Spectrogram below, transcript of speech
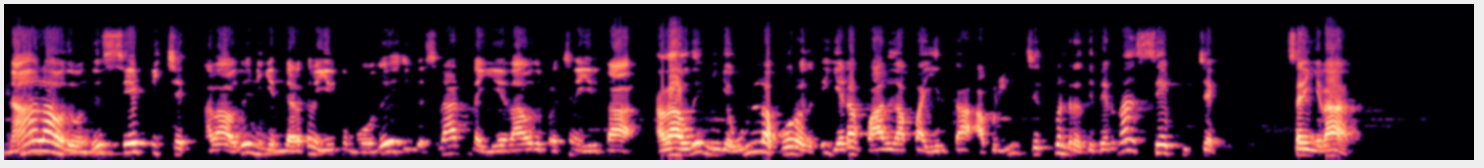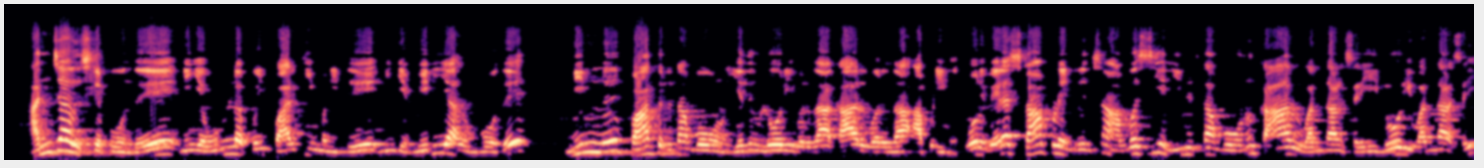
நாலாவது வந்து சேஃப்டி செக் அதாவது நீங்க இந்த இடத்துல இருக்கும்போது இந்த ஸ்லாட்ல ஏதாவது பிரச்சனை இருக்கா? அதாவது நீங்க உள்ள போறதுக்கு இடம் பாதுகாப்பா இருக்கா? அப்படின்னு செக் பண்றதுக்கு பேர் தான் சேஃப்டி செக் சரிங்களா? அஞ்சாவது ஸ்டெப் வந்து நீங்க உள்ள போய் பார்க்கிங் பண்ணிட்டு நீங்க வெளியாகும் போது நின்று பார்த்துட்டு தான் போகணும். எது லோரி வருதா கார் வருதா அப்படின்னு. ஒருவேளை ஸ்டாப் லைன் இருந்துச்சுன்னா அவசியம் நின்றுட்டு தான் போகணும். கார் வந்தாலும் சரி லோரி வந்தாலும் சரி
